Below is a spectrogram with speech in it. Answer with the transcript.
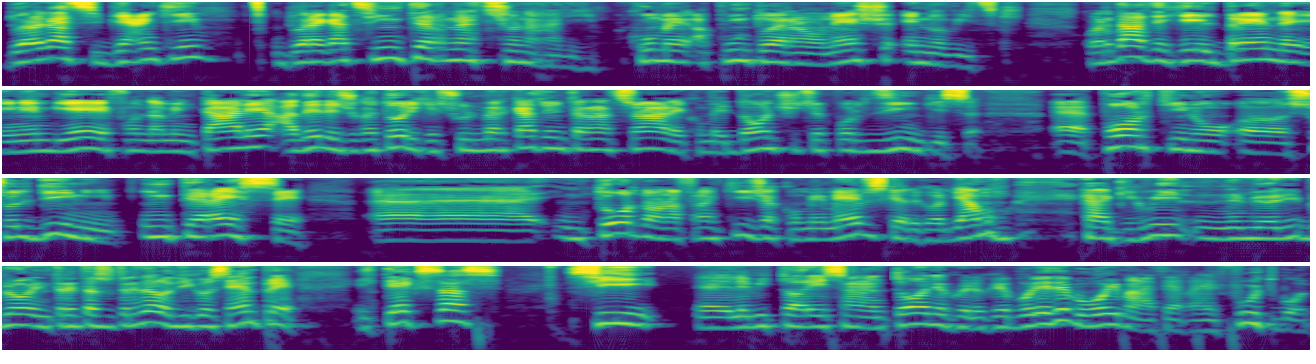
Due ragazzi bianchi, due ragazzi internazionali, come appunto erano Nash e Novitsky. Guardate che il brand in NBA è fondamentale, avere giocatori che sul mercato internazionale come Doncic e Porzingis eh, portino eh, soldini, interesse eh, intorno a una franchigia come Mavs, che ricordiamo anche qui nel mio libro in 30 su 30 lo dico sempre, il Texas, sì, eh, le vittorie di San Antonio, quello che volete voi, ma la terra è il football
